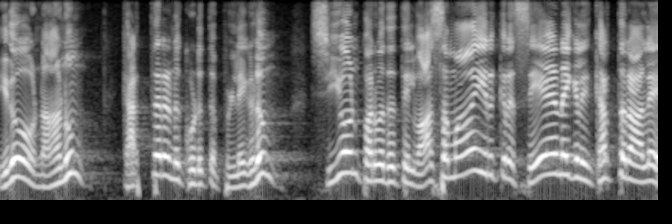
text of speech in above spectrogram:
இதோ நானும் கர்த்தரனு கொடுத்த பிள்ளைகளும் சியோன் பர்வதத்தில் வாசமாக இருக்கிற சேனைகளின் கர்த்தராலே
